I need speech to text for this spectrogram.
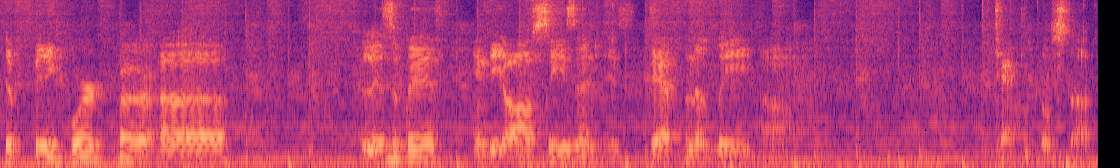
the big work for uh, Elizabeth in the off season is definitely um, technical stuff.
